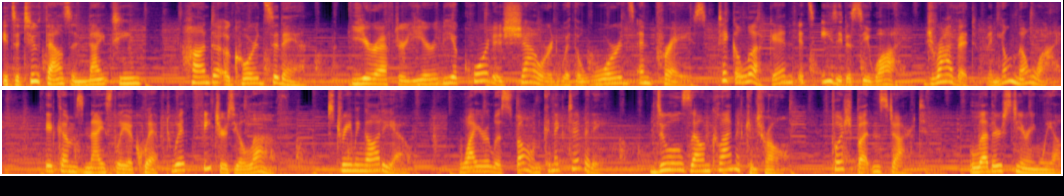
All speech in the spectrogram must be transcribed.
It's a 2019 Honda Accord sedan. Year after year, the Accord is showered with awards and praise. Take a look, and it's easy to see why. Drive it, and you'll know why. It comes nicely equipped with features you'll love streaming audio, wireless phone connectivity, dual zone climate control, push button start, leather steering wheel,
